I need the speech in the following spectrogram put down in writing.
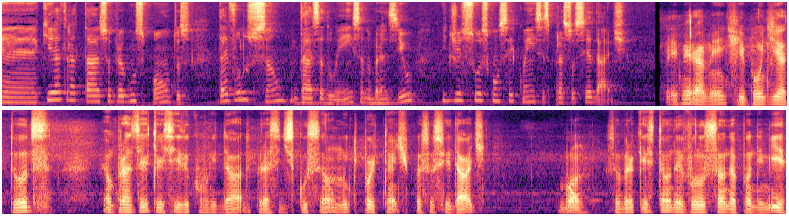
é, que irá tratar sobre alguns pontos da evolução dessa doença no Brasil e de suas consequências para a sociedade. Primeiramente, bom dia a todos. É um prazer ter sido convidado para essa discussão muito importante para a sociedade. Bom, sobre a questão da evolução da pandemia,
